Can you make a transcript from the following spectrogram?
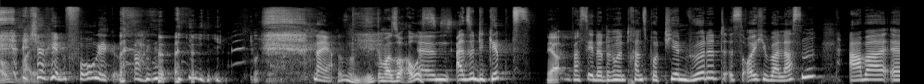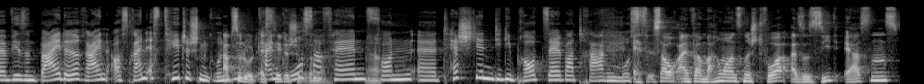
Oh. Ich habe hier einen Vogel gefangen. naja. das sieht immer so aus. Ähm, also die gibt's. Ja. Was ihr da drinnen transportieren würdet, ist euch überlassen. Aber äh, wir sind beide rein aus rein ästhetischen Gründen Absolut, kein großer Gründe. Fan von äh, Täschchen, die die Braut selber tragen muss. es ist auch einfach, machen wir uns nicht vor, also es sieht erstens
